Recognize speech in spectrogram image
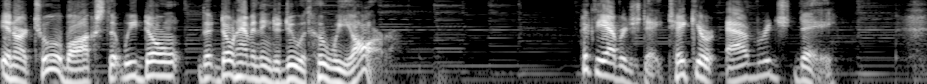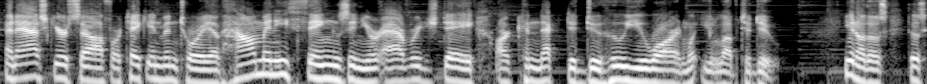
in our toolbox that we don't that don't have anything to do with who we are. Pick the average day. Take your average day and ask yourself or take inventory of how many things in your average day are connected to who you are and what you love to do. You know those those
